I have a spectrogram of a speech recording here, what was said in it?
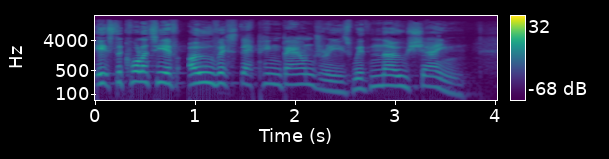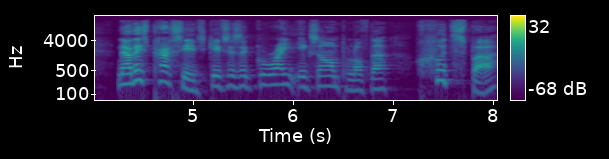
It's the quality of overstepping boundaries with no shame. Now, this passage gives us a great example of the chutzpah,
